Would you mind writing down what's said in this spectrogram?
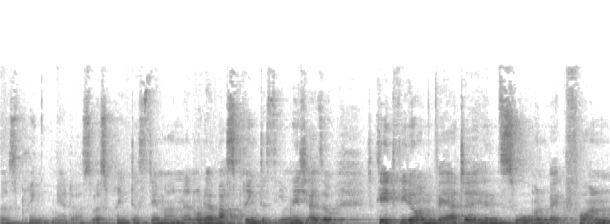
was bringt mir das? Was bringt das dem anderen? Oder was bringt es ihm nicht? Also es geht wieder um Werte hinzu und weg von,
